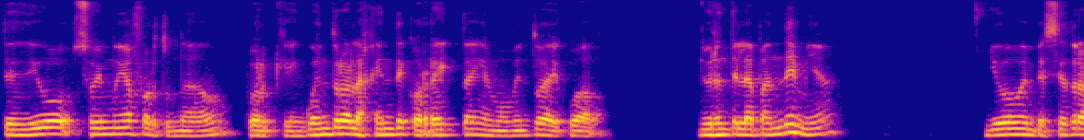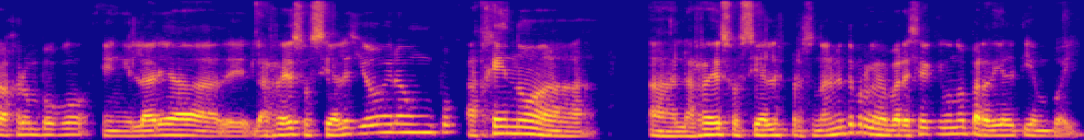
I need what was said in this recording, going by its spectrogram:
te digo, soy muy afortunado porque encuentro a la gente correcta en el momento adecuado. Durante la pandemia, yo empecé a trabajar un poco en el área de las redes sociales. Yo era un poco ajeno a, las redes sociales personalmente porque me parecía que uno perdía el tiempo ahí.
